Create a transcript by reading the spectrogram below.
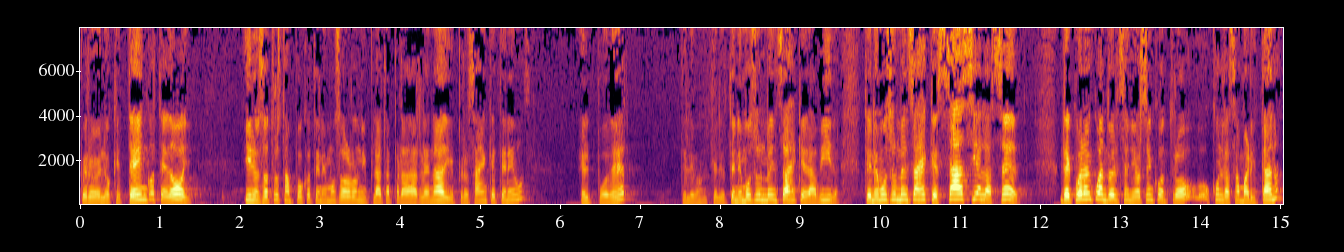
pero de lo que tengo te doy? Y nosotros tampoco tenemos oro ni plata para darle a nadie, pero ¿saben qué tenemos? El poder del Evangelio. Tenemos un mensaje que da vida, tenemos un mensaje que sacia la sed. ¿Recuerdan cuando el Señor se encontró con la samaritana?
